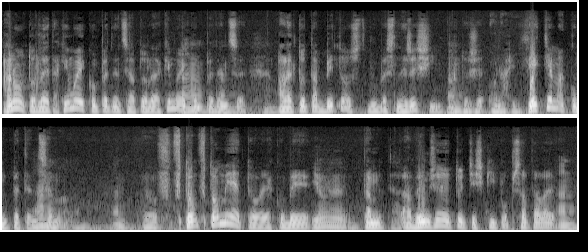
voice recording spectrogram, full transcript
ano, tohle je taky moje kompetence a tohle je taky moje ano, kompetence, ano, ano. ale to ta bytost vůbec neřeší, ano. protože ona je těma kompetencema. Ano, ano. Jo, v, tom, v tom je to, jakoby, jo, jo, tam, a vím, že je to těžký popsat, ale ano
